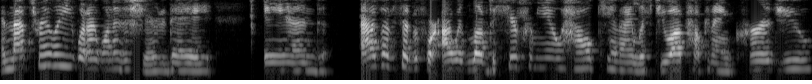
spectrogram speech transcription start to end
And that's really what I wanted to share today. And as I've said before, I would love to hear from you. How can I lift you up? How can I encourage you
